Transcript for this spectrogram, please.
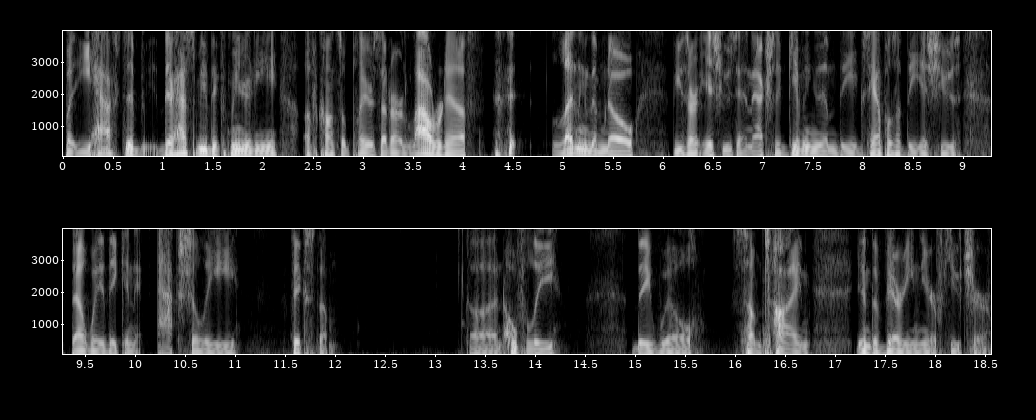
But you have to, there has to be the community of console players that are loud enough, letting them know these are issues and actually giving them the examples of the issues. That way they can actually fix them. Uh, and hopefully they will sometime in the very near future.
